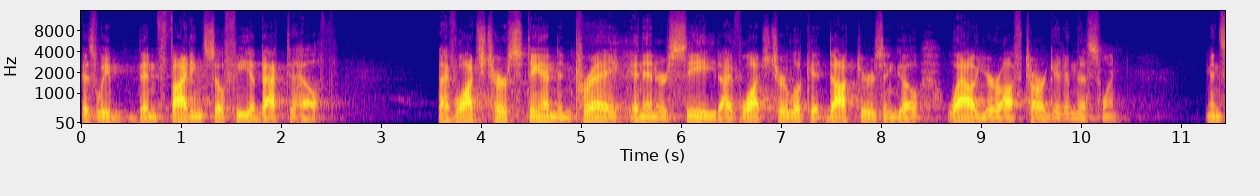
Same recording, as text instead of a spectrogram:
as we've been fighting Sophia back to health. And I've watched her stand and pray and intercede. I've watched her look at doctors and go, wow, you're off target in this one. And,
